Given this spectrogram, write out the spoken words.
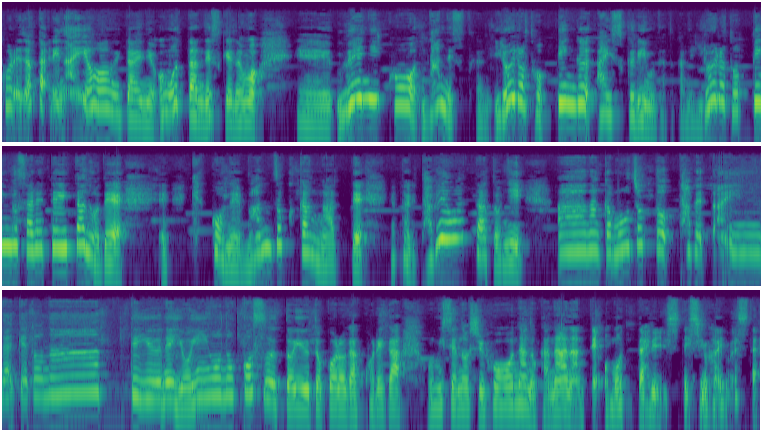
これじゃ足りないよ、みたいに思ったんですけども、えー、上にこう、何ですかね、いろいろトッピング、アイスクリームだとかね、いろいろトッピングされていたので、え結構ね、満足感があって、やっぱり食べ終わった後に、あーなんかもうちょっと食べたいんだけどなーっていうね、余韻を残すというところが、これがお店の手法なのかななんて思ったりしてしまいました。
